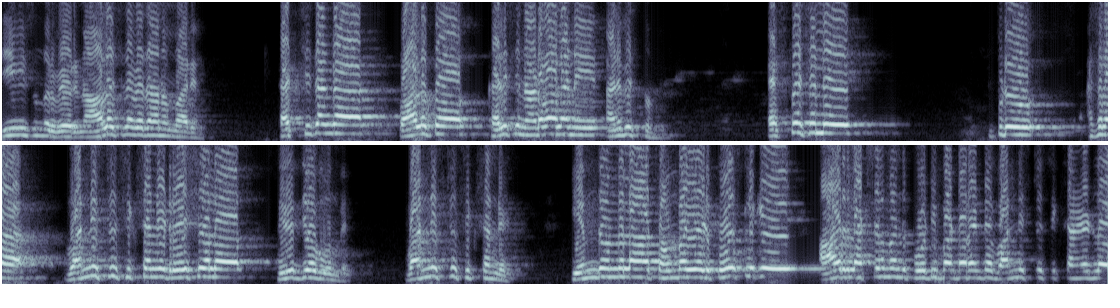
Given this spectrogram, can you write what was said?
జీవి సుందర్ వేరు. నా ఆలోచన విధానం మారింది. ఖచ్చితంగా వాళ్ళతో కలిసి నడవాలని అనిపిస్తుంది. ఎస్పెషల్లీ ఇప్పుడు అసలు one is to six hundred రేషియోలో నిరుద్యోగం ఉంది. One is to six hundred ఎనిమిది వందల తొంభై ఏడు పోస్టులకి ఆరు లక్షల మంది పోటీ పడ్డారంటే వన్ ఇస్ టు సిక్స్ హండ్రెడ్లో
